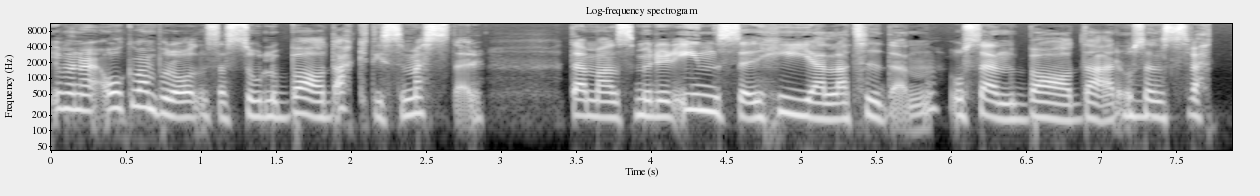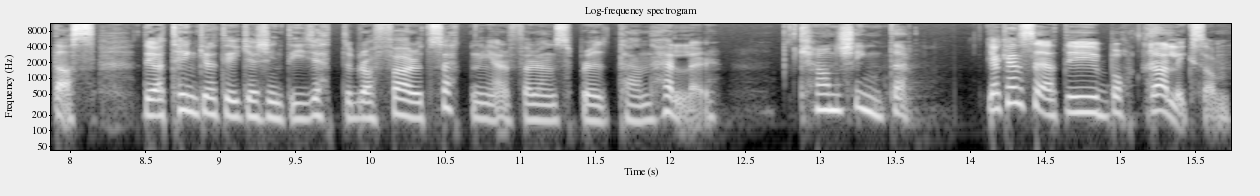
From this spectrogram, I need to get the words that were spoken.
jag menar, åker man på då en sol och badaktig semester. där man smörjer in sig hela tiden och sen badar och sen svettas. Det jag tänker att det kanske inte är jättebra förutsättningar för en spraytan heller. Kanske inte. Jag kan säga att det är borta liksom.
